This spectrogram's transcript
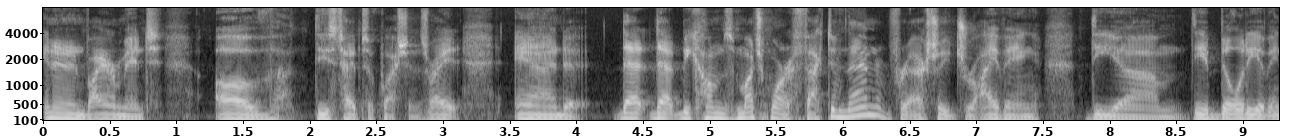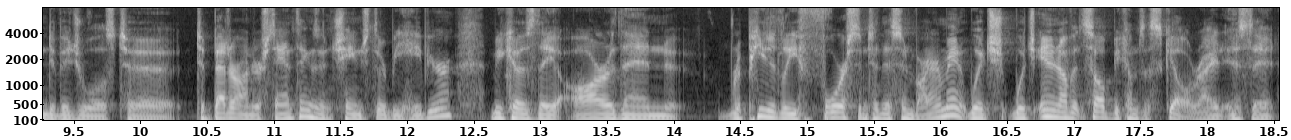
in an environment of these types of questions, right? And that that becomes much more effective then for actually driving the um, the ability of individuals to to better understand things and change their behavior because they are then repeatedly forced into this environment, which which in and of itself becomes a skill, right? Is that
